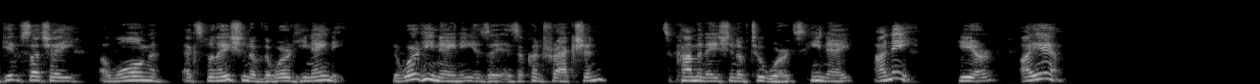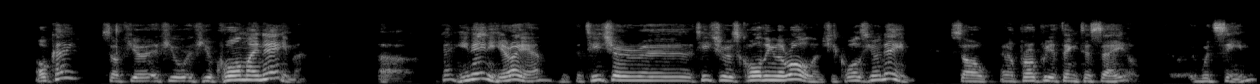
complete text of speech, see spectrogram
give such a, a long explanation of the word hineni? The word hineni is a, is a contraction. It's a combination of two words, hine, ani. Here I am. Okay, so if you if you if you call my name, uh, okay, hineni, here I am. The teacher uh, teacher is calling the roll, and she calls your name. So an appropriate thing to say, would seem,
